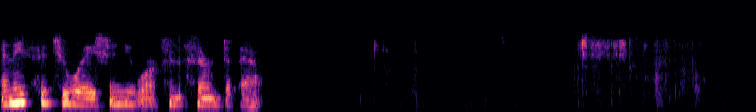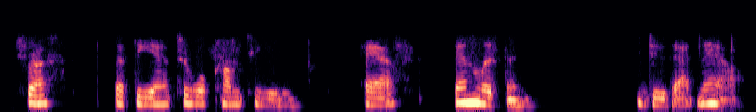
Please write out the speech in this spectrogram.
any situation you are concerned about. Trust that the answer will come to you. Ask, then listen. Do that now.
